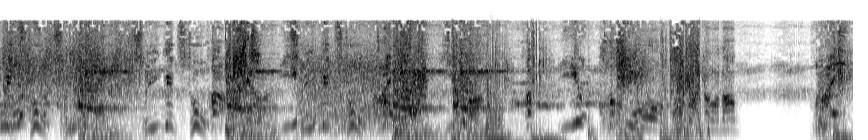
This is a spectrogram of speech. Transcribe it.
月と。水月水月と水月とまだまはい。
